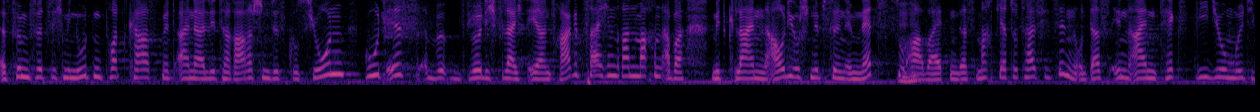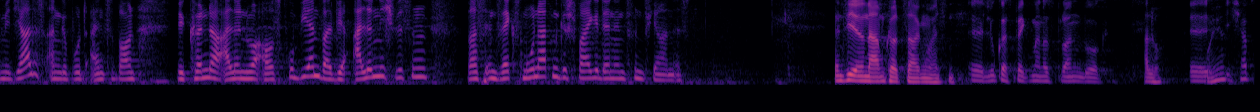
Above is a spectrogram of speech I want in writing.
45-Minuten-Podcast äh, mit einer literarischen Diskussion gut ist, würde ich vielleicht eher ein Fragezeichen dran machen. Aber mit kleinen Audioschnipseln im Netz zu mhm. arbeiten, das macht ja total viel Sinn. Und das in ein Text-, Video-, multimediales Angebot einzubauen, wir können da alle nur ausprobieren, weil wir alle nicht wissen, was in sechs Monaten, geschweige denn in fünf Jahren ist. Wenn Sie Ihren Namen kurz sagen möchten. Äh, Lukas Beckmann aus Brandenburg. Hallo. Äh, ich habe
